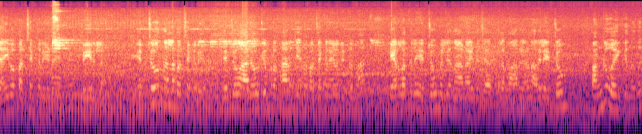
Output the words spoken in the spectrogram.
ജൈവ പച്ചക്കറിയുടെ പേരിലാണ്. ഏറ്റവും നല്ല പച്ചക്കറികൾ ഏറ്റവും ആരോഗ്യം പ്രധാനം ചെയ്യുന്ന പച്ചക്കറികൾ കിട്ടുന്ന കേരളത്തിലെ ഏറ്റവും വലിയ നാടായിട്ട് ചേർത്തല മാറുകയാണ്. അതിൽ ഏറ്റവും പങ്ക് വഹിക്കുന്നത്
